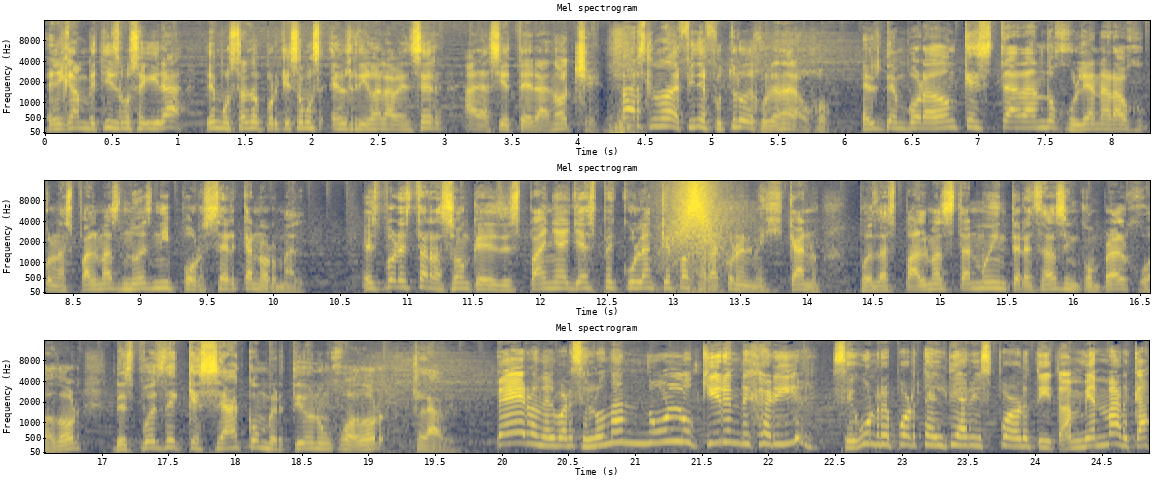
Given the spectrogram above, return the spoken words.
El gambetismo seguirá demostrando por qué somos el rival a vencer a las 7 de la noche. Barcelona define futuro de Julián Araujo. El temporadón que está dando Julián Araujo con las palmas no es ni por cerca normal. Es por esta razón que desde España ya especulan qué pasará con el mexicano, pues las Palmas están muy interesadas en comprar al jugador después de que se ha convertido en un jugador clave. Pero en el Barcelona no lo quieren dejar ir. Según reporta el diario Sport y también marca,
